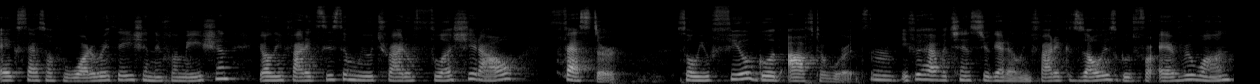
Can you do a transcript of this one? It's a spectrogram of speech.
excess of water retention inflammation your lymphatic system will try to flush it out faster. So you feel good afterwards. Mm. If you have a chance to get a lymphatic it's always good for everyone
